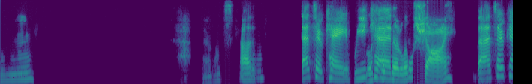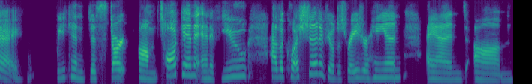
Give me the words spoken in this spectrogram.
Mm-hmm. Uh, that's okay. We Look can. like they're a little shy. That's okay. We can just start um, talking. And if you have a question, if you'll just raise your hand and um,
